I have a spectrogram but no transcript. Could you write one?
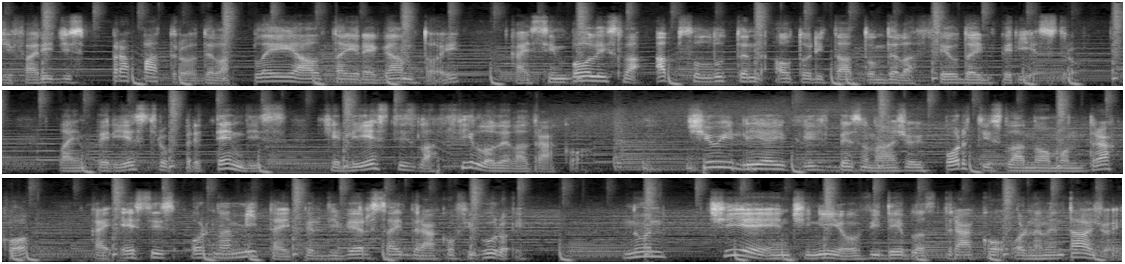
ĝi fariĝis prapatro de la plej altaj regantoj kaj simbolis la absolutan aŭtoritaton de la feŭda imperiestro la imperiestro pretendis che li estis la filo de la draco. Ciui liai viv besonagioi portis la nomon draco, cae estis ornamitai per diversai draco figuroi. Nun, cie en Cinio videblas draco ornamentajoi,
